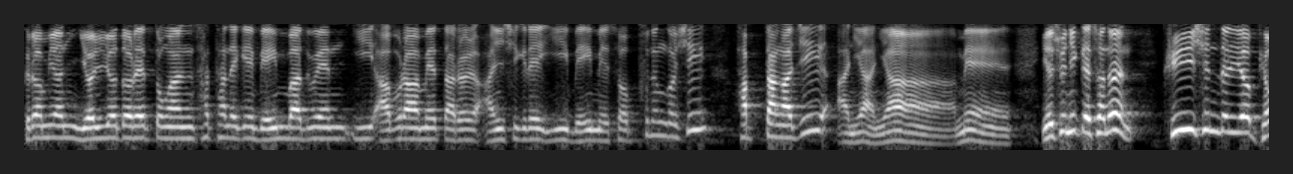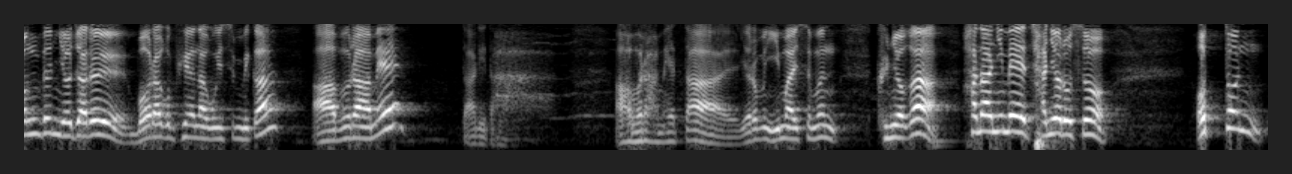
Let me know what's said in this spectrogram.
그러면 18해 동안 사탄에게 매임받은 이 아브라함의 딸을 안식일에 이 매임에서 푸는 것이 합당하지 아니하냐. 아멘. 예수님께서는 귀신 들려 병든 여자를 뭐라고 표현하고 있습니까? 아브라함의 딸이다. 아브라함의 딸. 여러분 이 말씀은 그녀가 하나님의 자녀로서 어떤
